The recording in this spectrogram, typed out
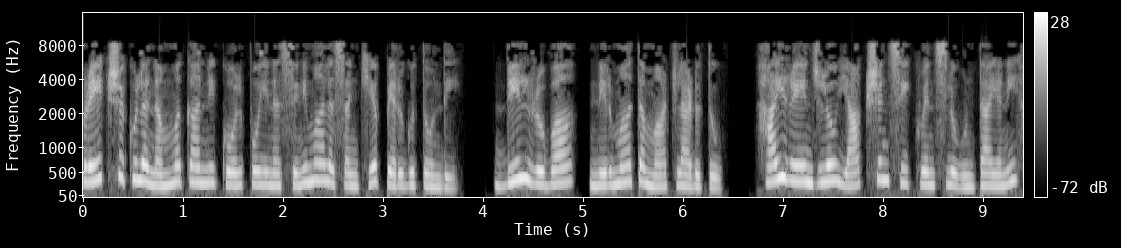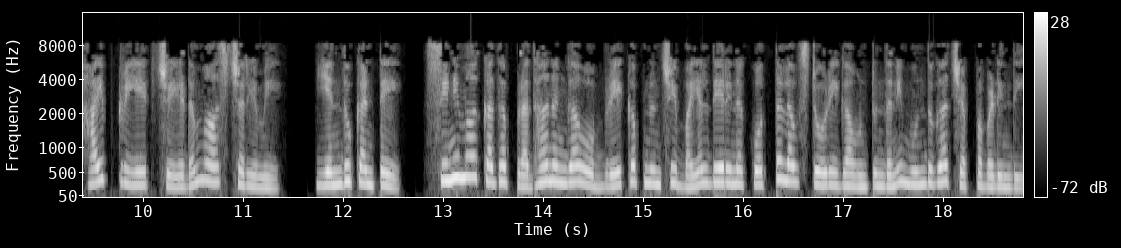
ప్రేక్షకుల నమ్మకాన్ని కోల్పోయిన సినిమాల సంఖ్య పెరుగుతోంది. దిల్ రుబా నిర్మాత మాట్లాడుతూ హై రేంజ్లో యాక్షన్ సీక్వెన్స్లు ఉంటాయని హైప్ క్రియేట్ చేయడం ఆశ్చర్యమే. ఎందుకంటే సినిమా కథ ప్రధానంగా ఓ బ్రేకప్ నుంచి బయల్దేరిన కొత్త లవ్ స్టోరీగా ఉంటుందని ముందుగా చెప్పబడింది.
